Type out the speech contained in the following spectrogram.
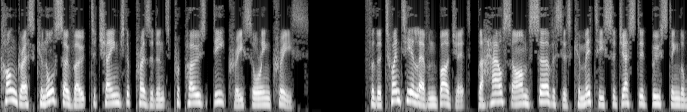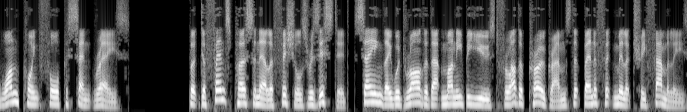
Congress can also vote to change the President's proposed decrease or increase. For the 2011 budget, the House Armed Services Committee suggested boosting the 1.4% raise. But defense personnel officials resisted, saying they would rather that money be used for other programs that benefit military families.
